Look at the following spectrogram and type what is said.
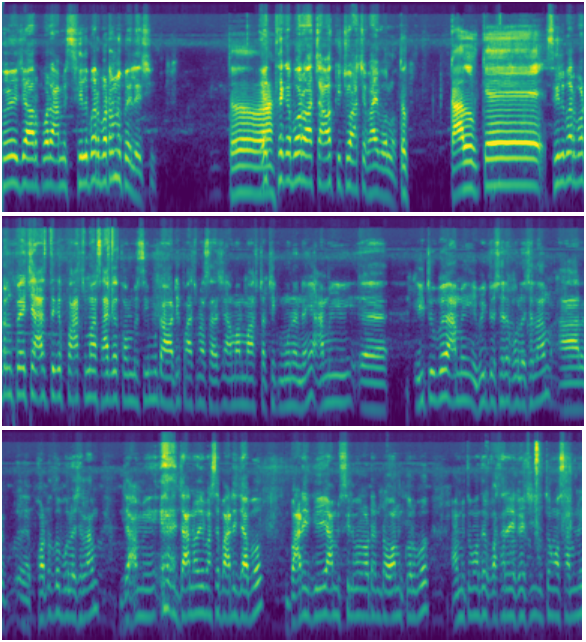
হয়ে যাওয়ার পরে আমি সিলভার বাটনও পেলেছি। তো এর থেকে বড় আর চাওয়া কিছু আছে ভাই বলো? তো কালকে সিলভার বাটন পেয়েছে আজ থেকে পাঁচ মাস আগে কম বেশি মোটামুটি পাঁচ মাস আছে আমার মাসটা ঠিক মনে নেই। আমি আহ, ইউটিউবে আমি ভিডিও ছেড়ে বলেছিলাম আর ফটো তো বলেছিলাম যে আমি জানুয়ারি মাসে বাড়ি যাব। বাড়ি গিয়ে আমি সিলভার বাটনটা অন করব। আমি তোমাদের কথা রেখেছি যে তোমার সামনে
